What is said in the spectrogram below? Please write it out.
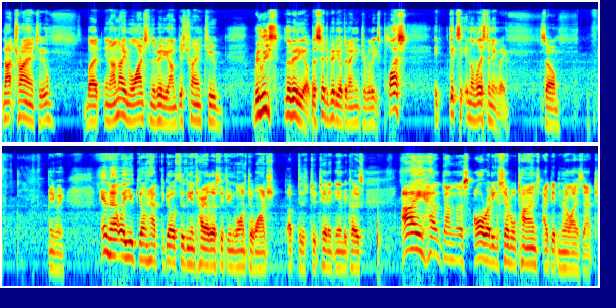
not trying to, but, you know, I'm not even watching the video, I'm just trying to release the video, the set said video that I need to release. Plus, it gets it in the list anyway. So, Anyway, and that way you don't have to go through the entire list if you want to watch up to, to 10 again because I have done this already several times. I didn't realize that.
